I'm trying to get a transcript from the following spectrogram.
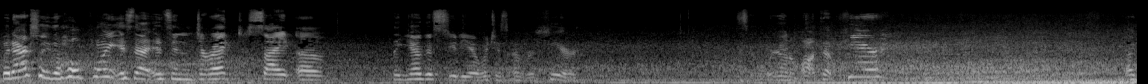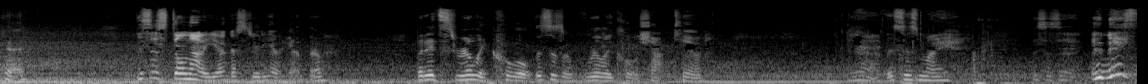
But actually the whole point is that it's in direct sight of the yoga studio, which is over here. So we're gonna walk up here. Okay. This is still not a yoga studio yet though but it's really cool. This is a really cool shop too. Yeah, this is my, this is it. And this,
